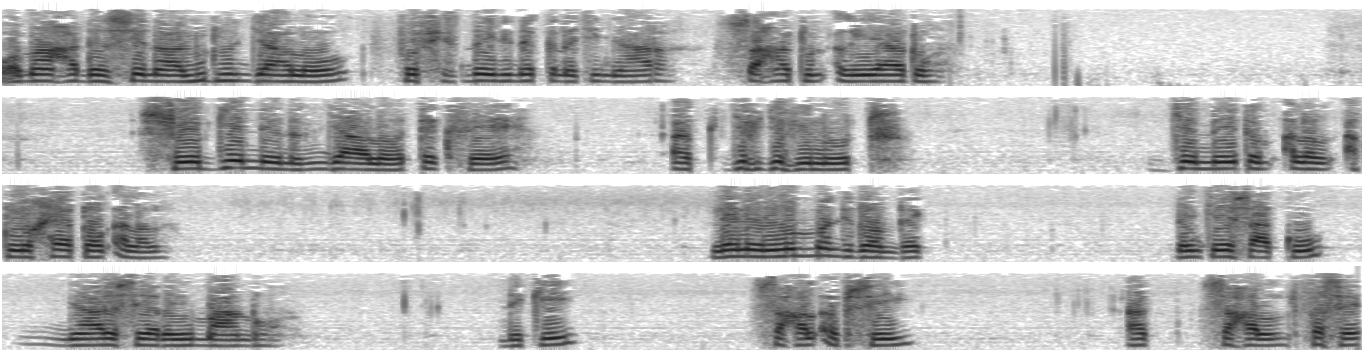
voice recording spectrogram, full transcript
Wa ma xadal sina lu dul fa fis nay ni nekk na ci ñaar saxatun ak yaatu. Soo génnee nag njaaloo teg fee ak jëf-jëfi loot génne itam alal ak lu xeetoog alal. Leneen lu mën di doon rek dañ cey sàkku ñaari seere yu maandu niki saxal ab sëy ak saxal fase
